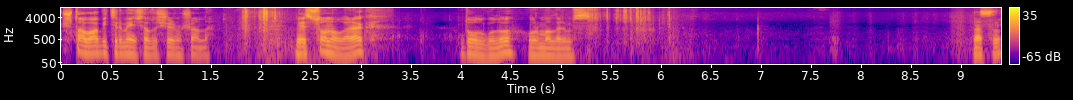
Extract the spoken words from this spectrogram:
Şu tabağı bitirmeye çalışıyorum şu anda. Ve son olarak dolgulu hurmalarımız. Nasıl?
